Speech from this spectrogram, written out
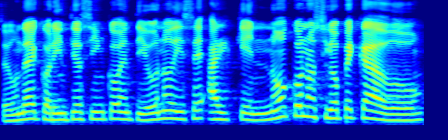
2 de Corintios 5, 21 dice, al que no conoció pecado,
